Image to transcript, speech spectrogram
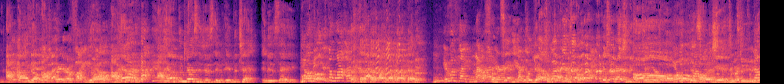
I, I, no, I, like, girl, like, you. no, no. I have, I have the messages in, in the chat, and it say, Pull No, them up. this is the one under. it was like one Not from under. 10 years like ago. a oh, Yeah, oh, from 10 years ago. Especially from 10 years oh, ago. oh, oh, yeah. from 10 years No,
